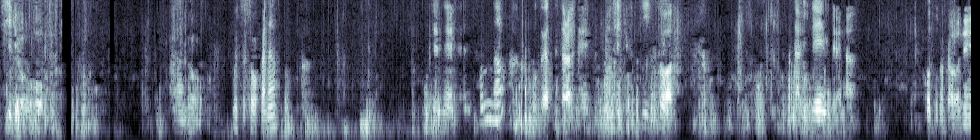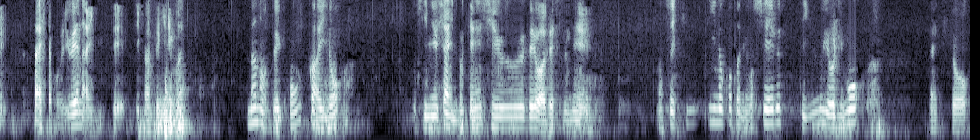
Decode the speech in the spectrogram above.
資料を、あの、移そうかなと。でね、そんなことやってたらね、セキュリティとは何でみたいなこととかはね、大したこと言えないんで、時間的にも。なので、今回の新入社員の研修ではですね、セキュリティのことに教えるっていうよりも、えっと、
